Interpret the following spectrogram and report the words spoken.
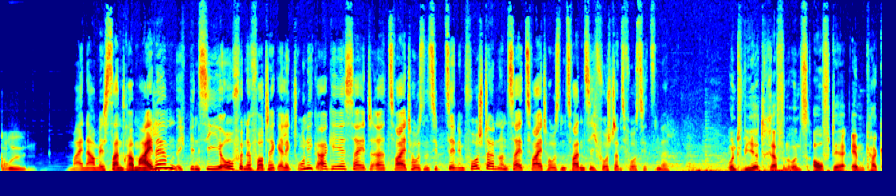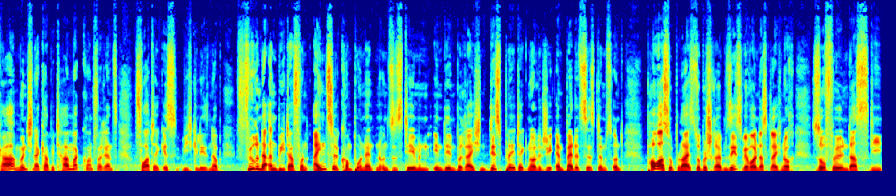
grün. Mein Name ist Sandra Meile. Ich bin CEO von der Fortec Elektronik AG, seit 2017 äh, im Vorstand und seit 2020 Vorstandsvorsitzende. Und wir treffen uns auf der MKK, Münchner Kapitalmarktkonferenz. Fortec ist, wie ich gelesen habe, führender Anbieter von Einzelkomponenten und Systemen in den Bereichen Display Technology, Embedded Systems und Power Supplies. So beschreiben Sie es. Wir wollen das gleich noch so füllen, dass die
